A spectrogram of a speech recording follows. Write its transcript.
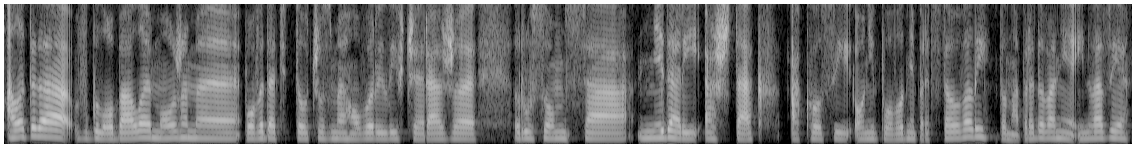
Ale teda v globále môžeme povedať to, čo sme hovorili včera, že Rusom sa nedarí až tak, ako si oni pôvodne predstavovali, to napredovanie invázie?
